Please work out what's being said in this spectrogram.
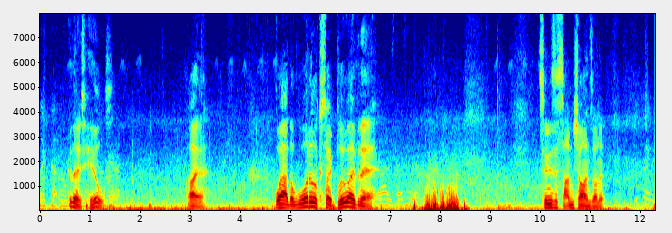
like Look at those thing hills. Oh yeah. Wow, the water looks so blue over there. there. It does, doesn't it? As soon as the sun shines on it. Look over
